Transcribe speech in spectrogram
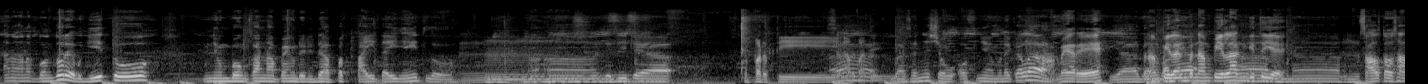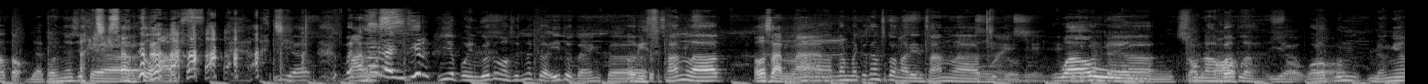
anak-anak kantor ya begitu. Menyombongkan apa yang udah didapat tai-tainya itu loh. Hmm. Heeh, jadi kayak Seperti apa ah, tuh? bahasanya show off-nya mereka lah. Pamer ya. Ya, Penampilan-penampilan gampangnya- gitu ya. Ah, Bener. Hmm, salto-salto. Jatuhnya sih kayak males. iya. Bener anjir. Iya, poin gue tuh maksudnya ke itu teng ke Oh, gitu. sunlat. Oh Sanlan. Nah, kan mereka kan suka ngadain sunlat Oh, gitu. iya, Itu Wow. kan kayak off. banget lah. Iya, walaupun bilangnya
